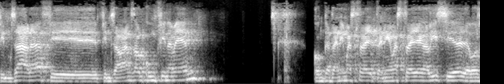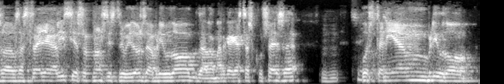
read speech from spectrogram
fins ara, fi, fins abans del confinament, com que tenim Estrella, teníem Estrella Galícia, llavors els Estrella Galícia són els distribuïdors de Brewdog, de la marca aquesta escocesa, Uh -huh. Sí. doncs teníem Brewdog.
